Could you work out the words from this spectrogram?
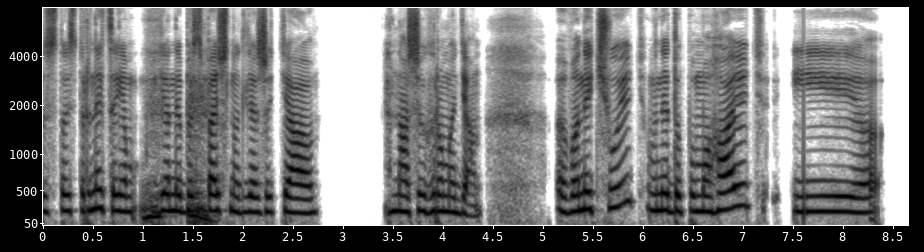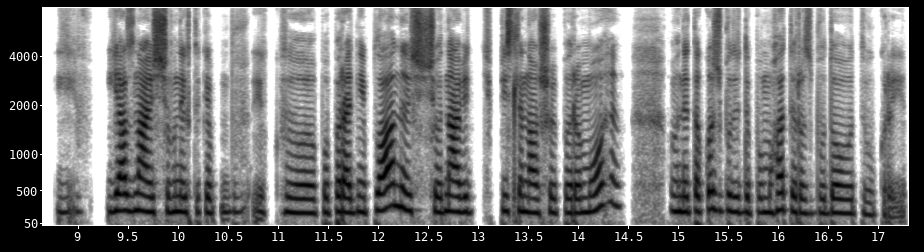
з тої сторони. Це є, є небезпечно для життя наших громадян. Е, Вони чують, вони допомагають, і, і я знаю, що в них таке е, попередні плани, що навіть після нашої перемоги вони також будуть допомагати розбудовувати Україну.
